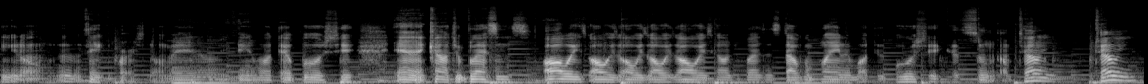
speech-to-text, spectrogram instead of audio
you know, don't take it personal, man. Don't be thinking about that bullshit. And count your blessings. Always, always, always, always, always count your blessings. Stop complaining about this bullshit. Cause soon I'm telling you, I'm telling you,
